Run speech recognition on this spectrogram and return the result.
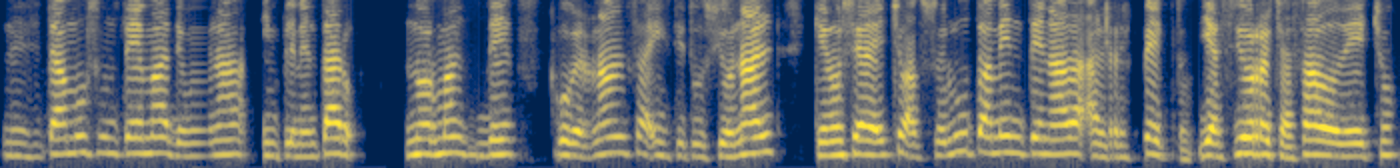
necesitamos un tema de una implementar normas de gobernanza institucional que no se ha hecho absolutamente nada al respecto y ha sido rechazado, de hecho,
